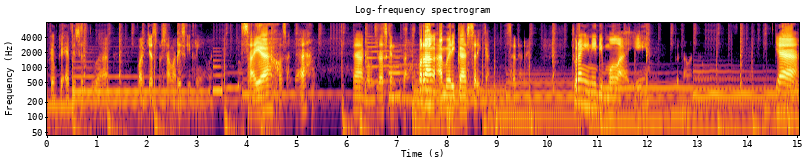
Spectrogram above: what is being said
welcome ke episode 2 podcast bersama Rizky Kurniawan. Saya Hosanda. Nah, akan menjelaskan tentang Perang Amerika Serikat Saudara. Perang ini dimulai pertama-tama. Ya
